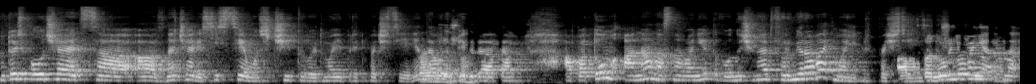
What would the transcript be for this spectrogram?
Ну, то есть, получается, а, вначале система считывает мои предпочтения, Конечно. да, Big Data, а потом она на основании этого начинает формировать мои предпочтения. Абсолютно уже непонятно,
